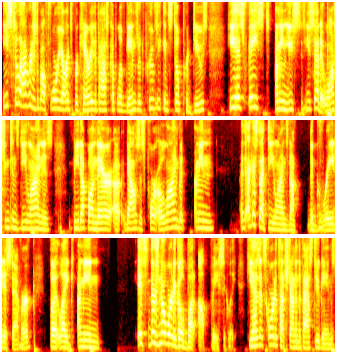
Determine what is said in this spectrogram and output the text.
he's still averaged about four yards per carry the past couple of games, which proves he can still produce. He has faced, I mean, you you said it. Washington's D line is beat up on their uh, Dallas's poor O line, but I mean, I, I guess that D line's not the greatest ever, but like, I mean, it's there's nowhere to go but up. Basically, he hasn't scored a touchdown in the past two games.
